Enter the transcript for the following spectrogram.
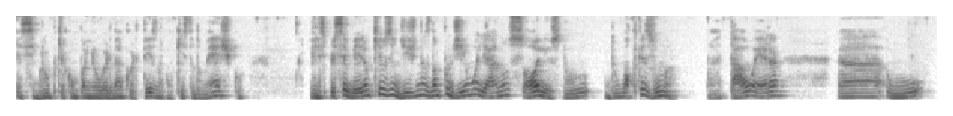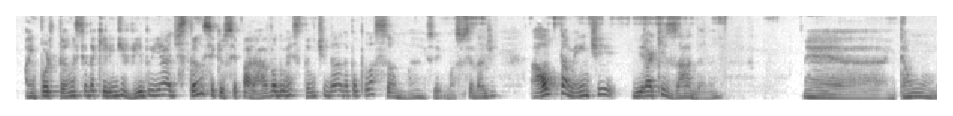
esse grupo que acompanhou Hernán Cortés na conquista do México, eles perceberam que os indígenas não podiam olhar nos olhos do, do Moctezuma. Né? Tal era uh, o, a importância daquele indivíduo e a distância que o separava do restante da, da população. Né? Isso é uma sociedade altamente hierarquizada. Né? É, então,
